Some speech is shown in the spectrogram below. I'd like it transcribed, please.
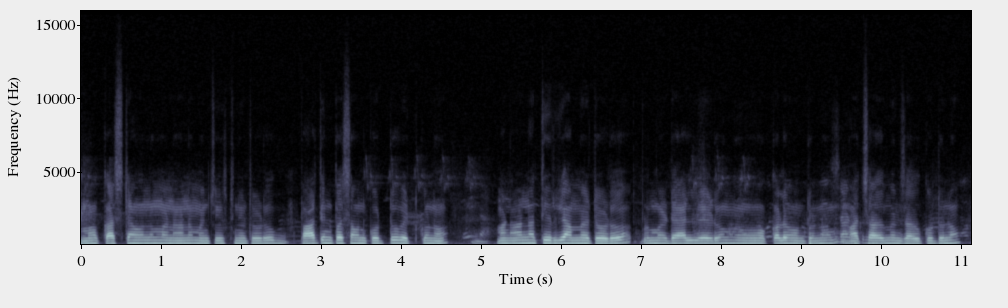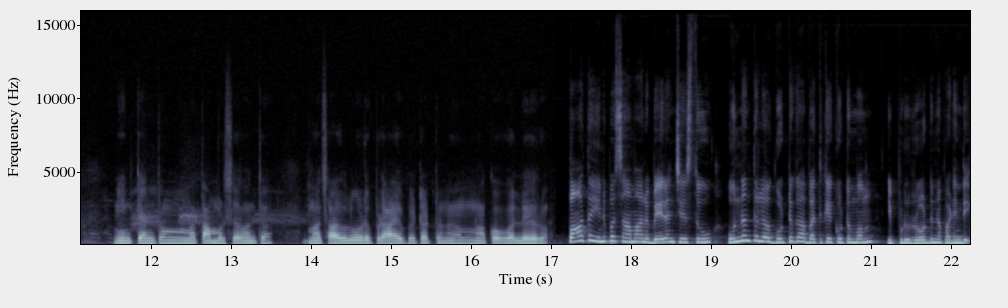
మాకు కష్టం ఉంది. మా నాన్న మంచి చూసుకునేటోడు. పాత ఇనుప సౌండ్ కొట్టు పెట్టుకున్నాం. మా నాన్న తిరిగి అమ్మేటోడు. ఇప్పుడు మా డాడీ లేడు మేము ఒక్కలే ఉంటున్నాం. మా చదువు మేము చదువుకుంటున్నాం. నేను టెన్త్ మా తమ్ముడు సెవెంత్. మా చదువులు కూడా ఇప్పుడు ఆగిపోయేటట్టున్నాం మాకు ఎవ్వరు లేరు. పాత ఇనుప సామాను బేరం చేస్తూ ఉన్నంతలో గుట్టుగా బతికే కుటుంబం ఇప్పుడు రోడ్డున పడింది.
